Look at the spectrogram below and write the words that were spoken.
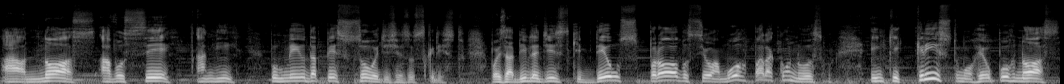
a nós, a você, a mim, por meio da pessoa de Jesus Cristo. Pois a Bíblia diz que Deus prova o seu amor para conosco, em que Cristo morreu por nós,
